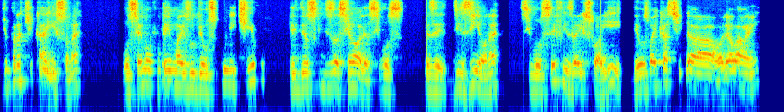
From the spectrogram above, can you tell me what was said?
de praticar isso, né? Você não tem mais o Deus punitivo, aquele Deus que diz assim, olha, se você, quer dizer, diziam, né? Se você fizer isso aí, Deus vai castigar, olha lá, hein?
